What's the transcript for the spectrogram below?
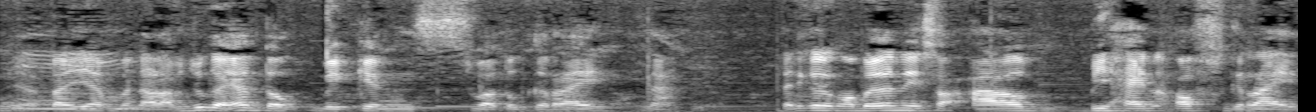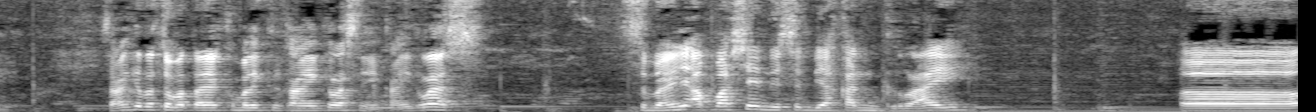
ternyata ya mendalam juga ya untuk bikin suatu gerai. Nah, tadi kita ngobrolin nih soal behind of gerai. Sekarang kita coba tanya kembali ke Kang Iklas nih. Kang Iklas, sebenarnya apa sih yang disediakan gerai eh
